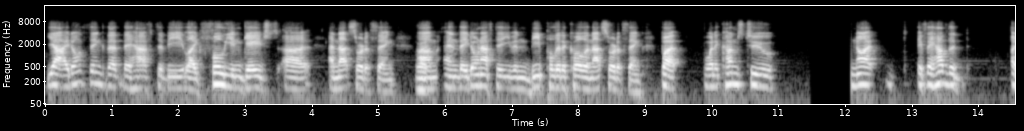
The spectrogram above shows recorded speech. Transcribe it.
yeah, I don't think that they have to be like fully engaged uh, and that sort of thing. Right. Um, and they don't have to even be political and that sort of thing. But when it comes to not, if they have the a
